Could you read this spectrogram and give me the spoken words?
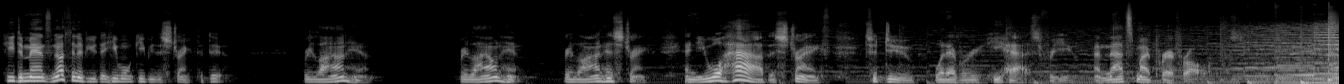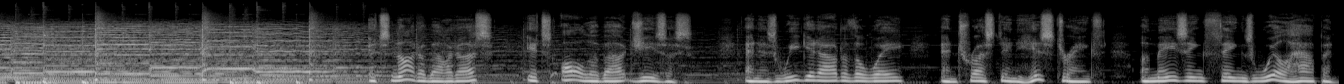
He demands nothing of you that He won't give you the strength to do. Rely on Him. Rely on Him. Rely on His strength, and you will have the strength to do whatever He has for you. And that's my prayer for all of us. It's not about us, it's all about Jesus. And as we get out of the way and trust in His strength, amazing things will happen.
